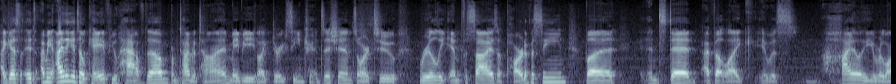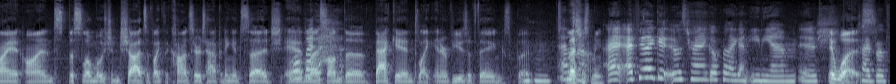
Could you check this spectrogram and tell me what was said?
I guess it's. I mean, I think it's okay if you have them from time to time, maybe like during scene transitions or to really emphasize a part of a scene. But instead, I felt like it was highly reliant on the slow motion shots of like the concerts happening and such and but- less on the back end like interviews of things but mm-hmm. don't that's know. just me I, I feel like it, it was trying to go for like an EDM ish. It was. type of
